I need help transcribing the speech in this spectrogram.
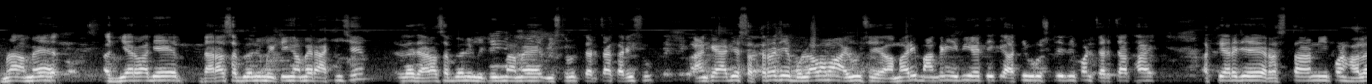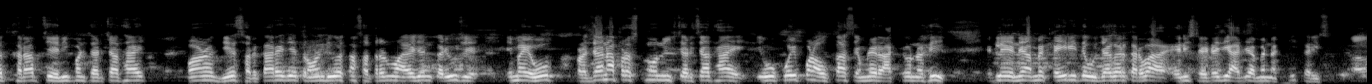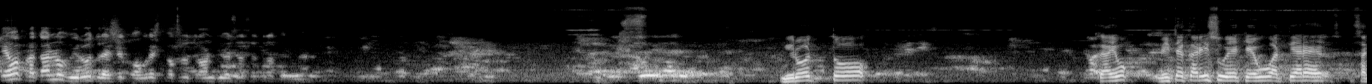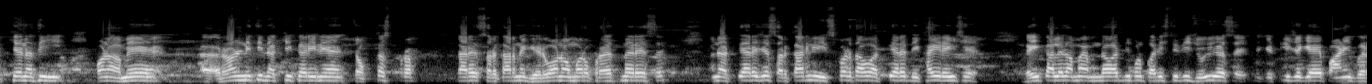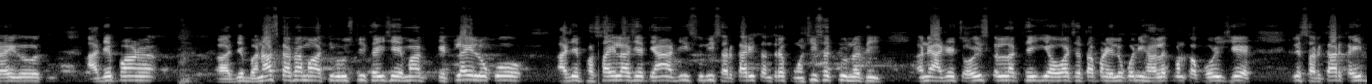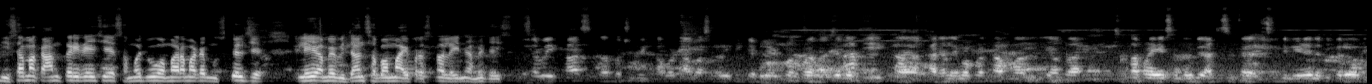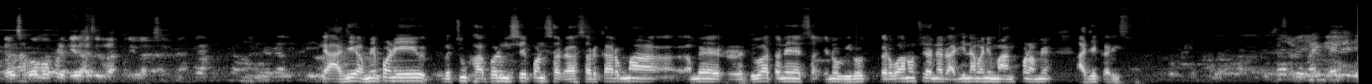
હમણાં અમે અગિયાર વાગે ધારાસભ્યોની મિટિંગ અમે રાખી છે. એટલે ધારાસભ્યોની મિટિંગમાં અમે વિસ્તૃત ચર્ચા કરીશું. કારણ કે આજે સત્ર જે બોલાવવામાં આવ્યું છે, અમારી માંગણી એવી હતી કે અતિવૃષ્ટિની પણ ચર્ચા થાય. અત્યારે જે રસ્તાની પણ હાલત ખરાબ છે, એની પણ ચર્ચા થાય. પણ જે સરકારે જે ત્રણ દિવસના સત્રનું આયોજન કર્યું છે એમાં એવો પ્રજાના પ્રશ્નોની ચર્ચા થાય એવો કોઈ પણ અવકાશ એમણે રાખ્યો નથી. એટલે એને અમે કઈ રીતે ઉજાગર કરવા એની સ્ટ્રેટેજી આજે અમે નક્કી કરીશું. કેવા પ્રકારનો વિરોધ રહેશે કોંગ્રેસ પક્ષનો ત્રણ દિવસના સત્ર દરમિયાન? વિરોધ તો કયો રીતે કરીશું એ કહેવું અત્યારે શક્ય નથી પણ અમે રણનીતિ નક્કી કરીને ચોક્કસ પ્રકારે સરકારને ઘેરવાનો અમારો પ્રયત્ન રહેશે. અને અત્યારે જે સરકારની નિષ્ફળતાઓ અત્યારે દેખાઈ રહી છે, ગઈકાલે તમે અમદાવાદની પણ પરિસ્થિતિ જોઈ હશે કે કેટલી જગ્યાએ પાણી ભરાઈ ગયું હતું. આજે પણ જે બનાસકાંઠામાં અતિવૃષ્ટિ થઈ છે, એમાં કેટલાય લોકો આજે ફસાયેલા છે ત્યાં હજી સુધી સરકારી તંત્ર પહોંચી શક્યું નથી. અને આજે ચોવીસ કલાક થઈ ગયા હોવા છતાં પણ એ લોકોની હાલત પણ કફોડી છે. એટલે સરકાર કઈ દિશામાં કામ કરી રહી છે એ સમજવું અમારા માટે મુશ્કેલ છે. એટલે અમે વિધાનસભામાં એ પ્રશ્ન લઈને અમે જઈશું. આજે અમે પણ એ બચ્ચું ખાપડ વિશે પણ સરકારમાં અમે રજૂઆત અને એનો વિરોધ કરવાનો છે અને રાજીનામાની માંગ પણ અમે આજે કરીશું.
